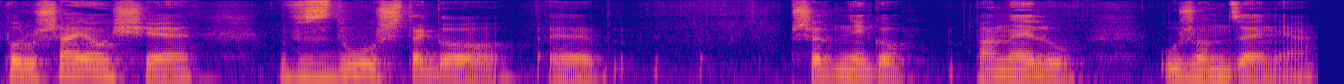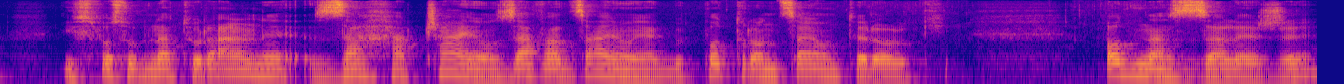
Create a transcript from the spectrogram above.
poruszają się wzdłuż tego e, przedniego panelu urządzenia i w sposób naturalny zahaczają, zawadzają, jakby potrącają te rolki. Od nas zależy,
